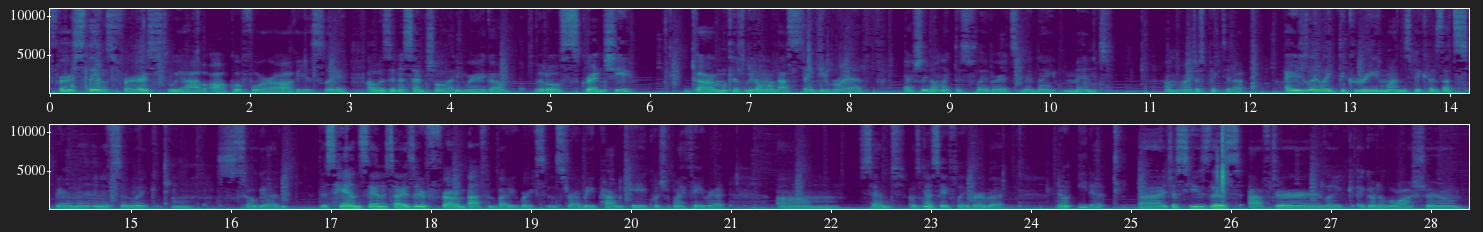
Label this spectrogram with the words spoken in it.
First things first, we have Aquaphor, obviously. Always an essential anywhere I go. Little scrunchie, gum, because we don't want that stinky breath. I actually don't like this flavor. It's Midnight Mint. I don't know, I just picked it up. I usually like the green ones because that's spearmint and it's so like, mm, so good. This hand sanitizer from Bath & Body Works in Strawberry Pound Cake, which is my favorite um, scent. I was gonna say flavor, but don't eat it. I just use this after like I go to the washroom.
